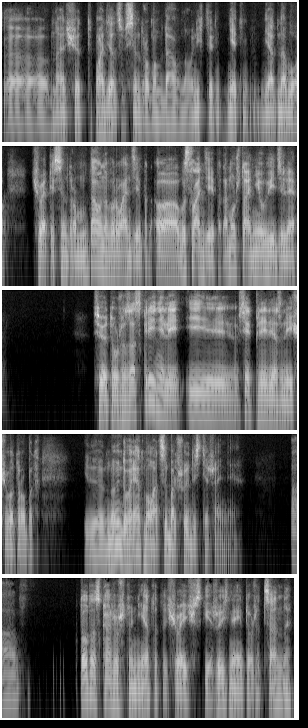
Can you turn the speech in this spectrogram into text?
э, значит, младенцев с синдромом Дауна. У них теперь нет ни одного человека с синдромом Дауна в, Ирландии, э, в Исландии, потому что они увидели, все это уже заскринили, и всех перерезали еще в утробах. Ну и говорят, молодцы, большое достижение. А кто-то скажет, что нет, это человеческие жизни, они тоже ценны.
